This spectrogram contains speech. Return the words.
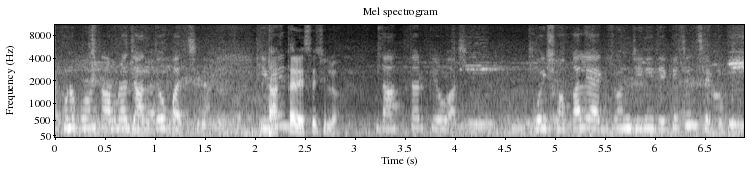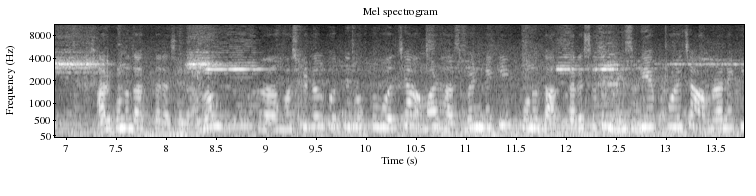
এখনও পর্যন্ত আমরা জানতেও পাচ্ছি না। ডাক্তার এসেছিল? ডাক্তার কেউ আসেনি। ওই সকালে একজন যিনি দেখেছেন সেটুকুই। আর কোনো ডাক্তার আসেনি। এবং হসপিটাল কর্তৃপক্ষ বলছে আমার হাজব্যান্ড নাকি কোনো ডাক্তারের সাথে মিসবিহেভ করেছে আমরা নাকি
